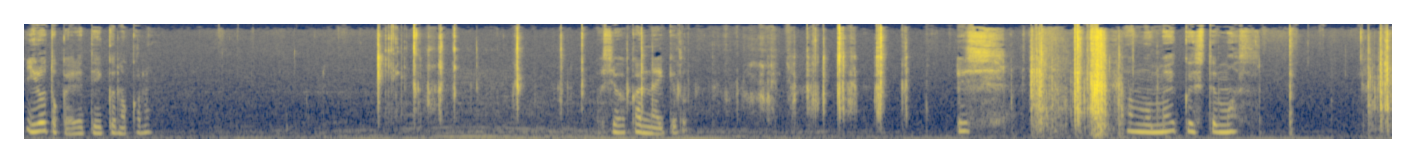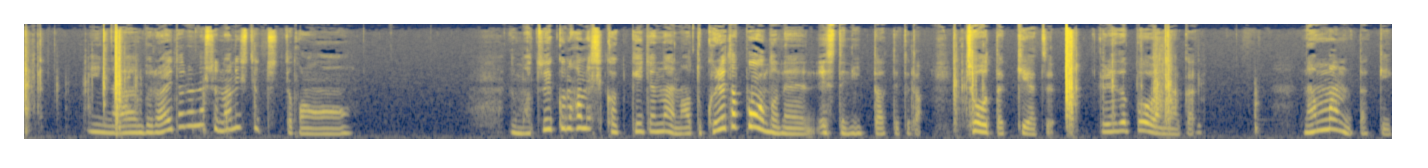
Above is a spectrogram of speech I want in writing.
色とか入れていくのかな？推しわかんないけど。よし。あもうメイクしてます。いいな。ブライダルの人何してって言ったかな？松井くんの話か聞いてないな。あとクレタポーのねエステに行ったって言ってた。超高いやつ。クレタポーはなんか何万だっけ1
